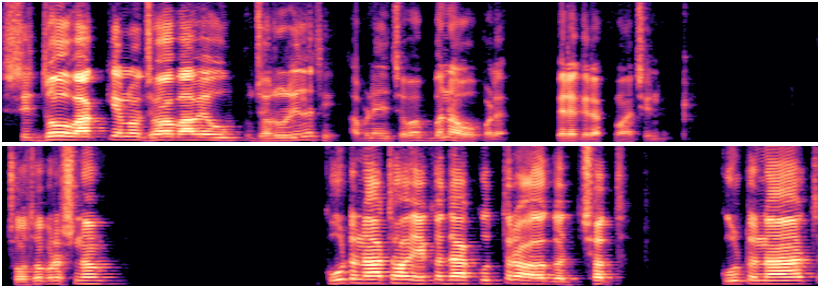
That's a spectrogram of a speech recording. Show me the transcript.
સીધો વાક્યનો જવાબ આવે એવું જરૂરી નથી. આપણે જવાબ બનાવવો પડે. પેરેગ્રાફ વાંચીને. ચોથો પ્રશ્ન, કૂટનાથ એકદા કુત્ર અગચ્છત. કૂટનાથ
